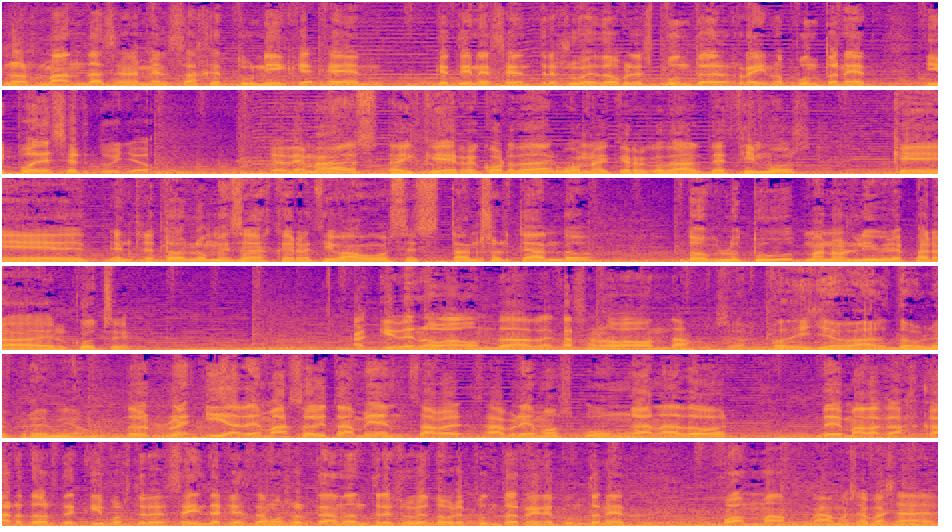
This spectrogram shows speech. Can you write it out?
nos mandas en el mensaje tu nick en, que tienes en www.elreino.net y puede ser tuyo. Y además hay que recordar, bueno, hay que recordar, decimos que entre todos los mensajes que recibamos se están sorteando dos Bluetooth manos libres para el coche. Aquí de Nova Onda, la casa Nova Onda. O sea, os podéis llevar doble premio. Y además hoy también sabremos un ganador de Madagascar 2 de equipos 360 que estamos sorteando en www.reine.net. Juanma. Vamos a pasar.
